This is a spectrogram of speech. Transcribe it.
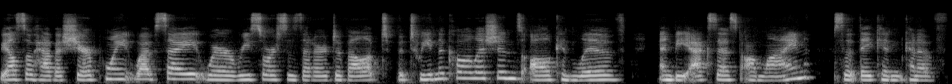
We also have a SharePoint website where resources that are developed between the coalitions all can live and be accessed online so that they can kind of,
